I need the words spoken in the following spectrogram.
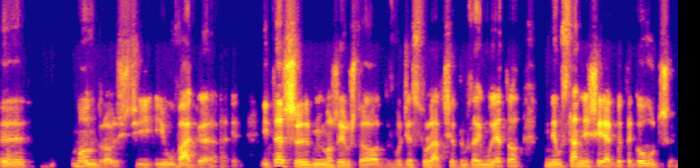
y, mądrość i, i uwagę. I też, y, mimo że już to od 20 lat się tym zajmuje, to nieustannie się jakby tego uczy.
